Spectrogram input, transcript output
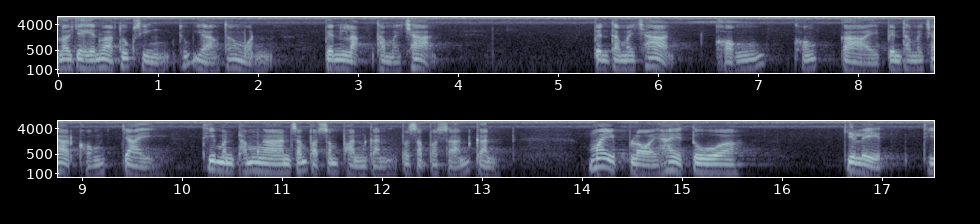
เราจะเห็นว่าทุกสิ่งทุกอย่างทั้งหมดเป็นหลักธรรมชาติ เป็นธรรมชาติของของกายเป็นธรรมชาติของใจที่มันทำงานสัมผัสสัมพันธ์กันประสับประสานกัน ไม่ปล่อยให้ตัวกิเลส ที่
